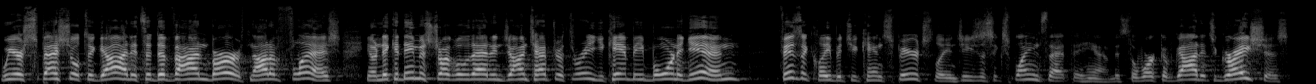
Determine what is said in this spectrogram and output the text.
We are special to God. It's a divine birth, not of flesh. You know, Nicodemus struggled with that in John chapter 3. You can't be born again physically, but you can spiritually. And Jesus explains that to him. It's the work of God, it's gracious.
